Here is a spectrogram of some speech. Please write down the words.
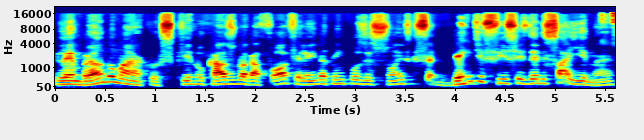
Lembrando, Marcos, que no caso do HFOF, ele ainda tem posições que são bem difíceis dele sair, né?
